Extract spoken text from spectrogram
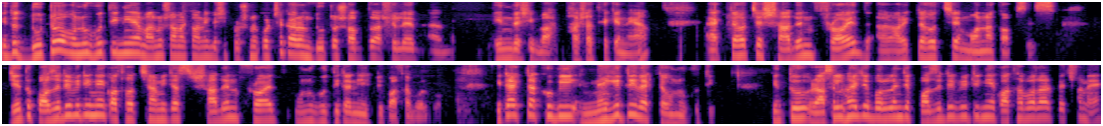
কিন্তু দুটো অনুভূতি নিয়ে মানুষ আমাকে অনেক বেশি প্রশ্ন করছে কারণ দুটো শব্দ আসলে ভিনদেশি ভাষা থেকে নেয়া। একটা হচ্ছে সাদেন ফ্রয়েড আর আরেকটা হচ্ছে মনাকপসিস। যেহেতু পজিটিভিটি নিয়ে কথা হচ্ছে, আমি জাস্ট সাদেন ফ্রয়েড অনুভূতিটা নিয়ে একটু কথা বলব। এটা একটা খুবই নেগেটিভ একটা অনুভূতি। কিন্তু রাসেল ভাই যে বললেন যে পজিটিভিটি নিয়ে কথা বলার পেছনে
